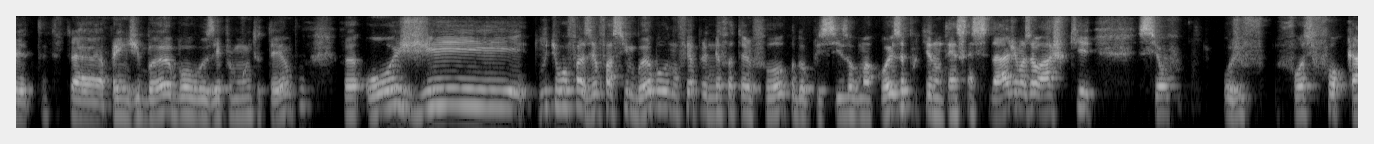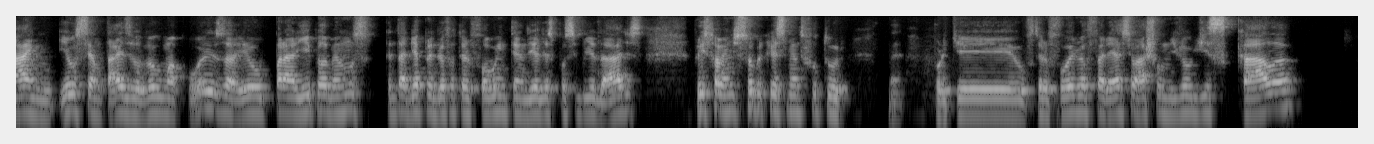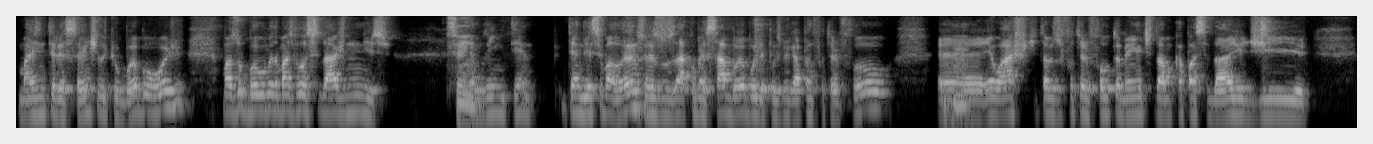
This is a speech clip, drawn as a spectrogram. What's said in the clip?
aprendi Bubble, usei por muito tempo. Uh, hoje, tudo que eu vou fazer eu faço em Bubble, não fui aprender Flutterflow quando eu preciso alguma coisa, porque não tem essa necessidade, mas eu acho que se eu hoje fosse focar em eu sentar e desenvolver alguma coisa, eu pararia, pelo menos tentaria aprender Flutterflow e entender ali as possibilidades, principalmente sobre crescimento futuro, né? Porque o Flutterflow me oferece, eu acho, um nível de escala mais interessante do que o Bubble hoje, mas o Bubble dá mais velocidade no início. Sim. Então, entender esse balanço, às vezes usar, começar Bubble e depois migrar para o Flutterflow. É, uhum. É, eu acho que talvez o Flutterflow também te dá uma capacidade de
